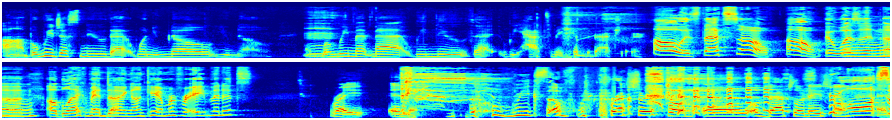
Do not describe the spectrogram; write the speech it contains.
Um, but we just knew that when you know, you know. And Mm. when we met Matt, we knew that we had to make him the bachelor. Oh, is that so? Oh, it wasn't uh, Mm-hmm. a black man dying on camera for eight minutes? Right. And weeks of pressure from all of Bachelor Nation From all and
